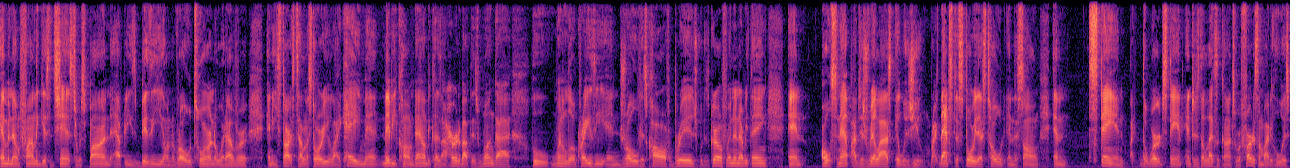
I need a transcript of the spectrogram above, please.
Eminem finally gets the chance to respond after he's busy on the road touring or whatever. And he starts telling a story like, hey, man, maybe calm down because I heard about this one guy who went a little crazy and drove his car off a bridge with his girlfriend and everything. And oh snap, I just realized it was you, right? That's the story that's told in the song. And Stan, like the word Stan enters the lexicon to refer to somebody who is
